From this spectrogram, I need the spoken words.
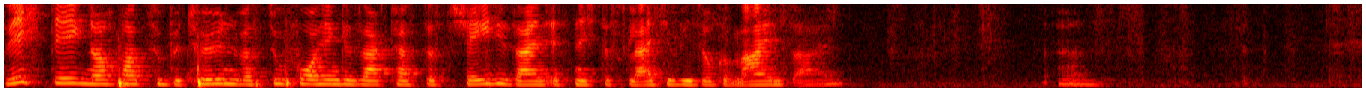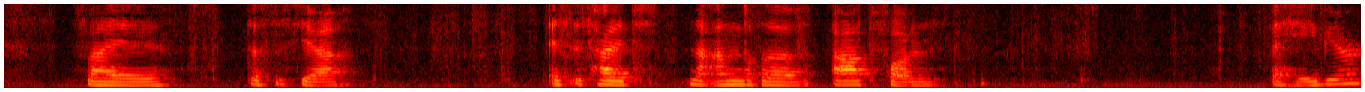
wichtig, nochmal zu betonen, was du vorhin gesagt hast, das Shady sein ist nicht das gleiche wie so gemein sein. Ähm, weil das ist ja, es ist halt eine andere Art von behavior.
